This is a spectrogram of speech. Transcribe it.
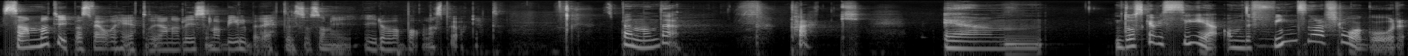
samma typ av svårigheter i analysen av bildberättelser som i, i det verbala språket. Spännande. Tack. Ehm, då ska vi se om det finns några frågor.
